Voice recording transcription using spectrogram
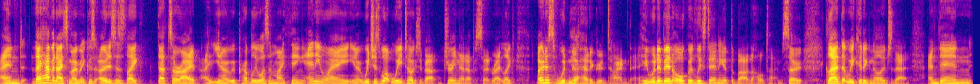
And they have a nice moment because Otis is like, that's all right. I, you know, it probably wasn't my thing anyway, you know, which is what we talked about during that episode, right? Like, Otis wouldn't have had a good time there. He would have been awkwardly standing at the bar the whole time. So glad that we could acknowledge that. And then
